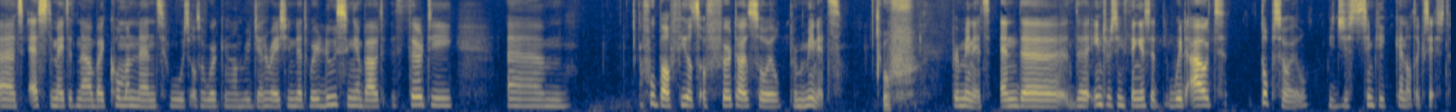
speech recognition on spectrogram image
Uh, it's estimated now by Common Land, who is also working on regeneration, that we're losing about 30 um, football fields of fertile soil per minute. Oof. Per minute. And the the interesting thing is that without topsoil, you just simply cannot exist,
